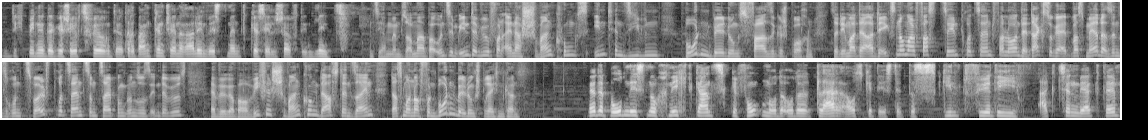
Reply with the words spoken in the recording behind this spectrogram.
und ich bin in der Geschäftsführung der Banken General Investment Gesellschaft in Linz. Und Sie haben im Sommer bei uns im Interview von einer schwankungsintensiven Bodenbildungsphase gesprochen. Seitdem hat der ATX nochmal fast 10% verloren, der DAX sogar etwas mehr, da sind es rund 12% zum Zeitpunkt unseres Interviews. Herr Wögerbauer, wie viel Schwankung darf es denn sein, dass man noch von Bodenbildung sprechen kann? Ja, der Boden ist noch nicht ganz gefunden oder, oder klar ausgetestet. Das gilt für die Aktienmärkte,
